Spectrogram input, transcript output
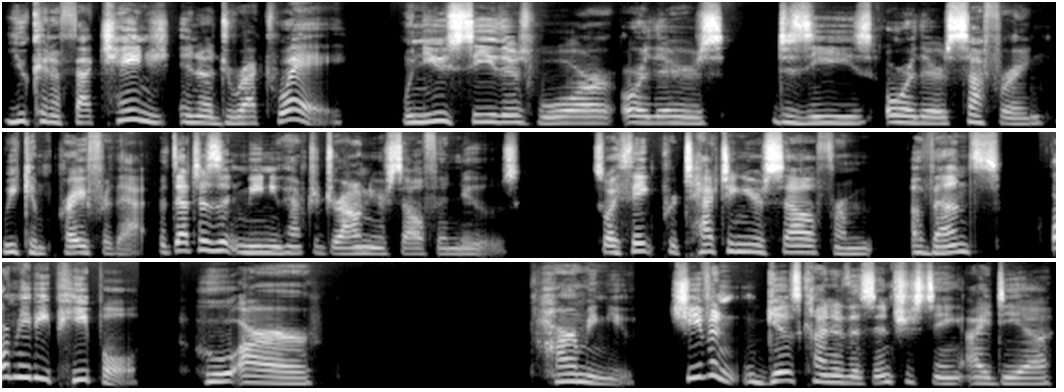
you can affect change in a direct way. When you see there's war or there's disease or there's suffering, we can pray for that. But that doesn't mean you have to drown yourself in news. So I think protecting yourself from events or maybe people who are harming you. She even gives kind of this interesting idea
